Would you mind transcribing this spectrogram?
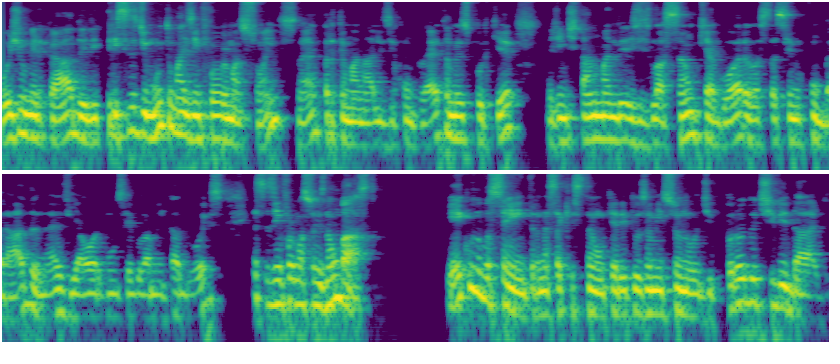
Hoje o mercado ele precisa de muito mais informações, né, para ter uma análise completa, mesmo porque a gente está numa legislação que agora ela está sendo cobrada, né, via órgãos regulamentadores. Essas informações não bastam. E aí, quando você entra nessa questão que a Aretusa mencionou de produtividade,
